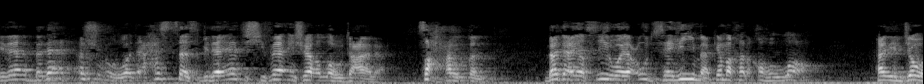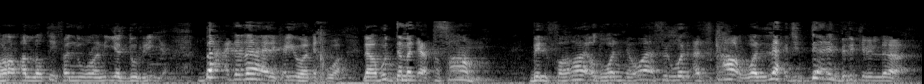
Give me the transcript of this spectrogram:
إذا بدأت أشعر وأتحسس بدايات الشفاء إن شاء الله تعالى صح القلب. بدأ يصير ويعود سليما كما خلقه الله. هذه الجوهرة اللطيفة النورانية الدرية. بعد ذلك أيها الإخوة لا بد من الاعتصام بالفرائض والنوافل والأذكار واللهج الدائم بذكر الله.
